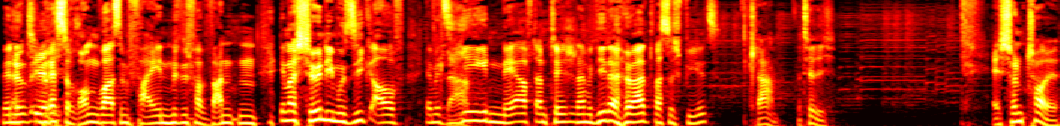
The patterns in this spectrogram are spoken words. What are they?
wenn du im Natürlich. Restaurant warst, im Fein, mit den Verwandten, immer schön die Musik auf, damit es jeden nervt am Tisch und damit jeder hört, was du spielst. Klar, natürlich. Ist schon toll.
